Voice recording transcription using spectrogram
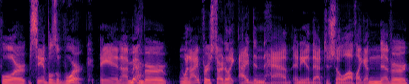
for samples of work. And I remember yeah. when I first started, like I didn't have any of that to show off. Like I never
